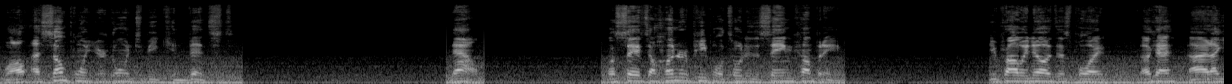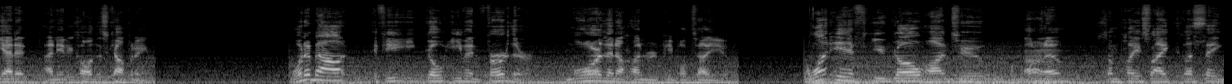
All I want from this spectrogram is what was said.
Well, at some point, you're going to be convinced. Now, let's say it's 100 people told you the same company. You probably know at this point, okay, all right, I get it. I need to call this company. What about if you go even further? More than 100 people tell you. What if you go onto, I don't know, some place like, let's say,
